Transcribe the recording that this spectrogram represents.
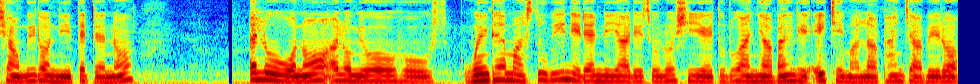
ရှောင်ပြီးတော့နေတတ်တယ်နော် အဲ့လိုပေါ့နော်အဲ့လိုမျိုးဟိုဝင်းထဲမှာစုပြီးနေတဲ့နေရာတွေဆိုလို့ရှိရင်သူတို့ကညာပိုင်းတွေအိတ်ချိန်မှာလာဖမ်းကြပြီးတော့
